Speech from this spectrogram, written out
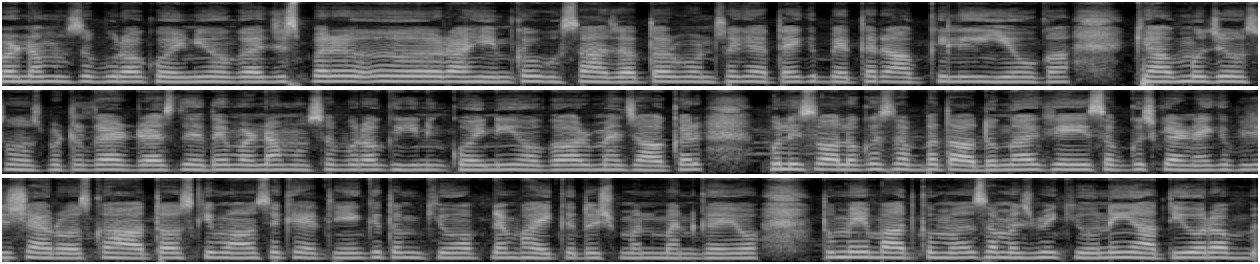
ورنہ مجھ سے برا کوئی نہیں ہوگا، جس پر رحیم کو غصہ آ جاتا ہے اور وہ ان سے کہتا ہے کہ بہتر آپ کے لیے یہ ہوگا کہ آپ مجھے اس ہاسپٹل کا ایڈریس دے دیں، ورنہ مجھ سے برا کوئی نہیں ہوگا اور میں جا کر پولیس والوں کو سب بتا دوں گا کہ یہ سب کچھ کرنے کے پیچھے شہروز کا ہاتھ تھا۔ اس کی ماں سے کہتی ہیں کہ تم کیوں اپنے بھائی کے دشمن بن گئے ہو؟ تمہیں یہ بات سمجھ میں کیوں نہیں آتی اور اب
